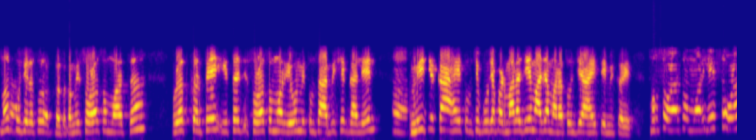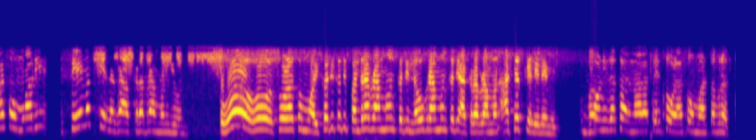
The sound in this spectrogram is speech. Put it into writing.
मग. पूजेला सुरुवात करतो. का मी सोळा सोमवारचं व्रत करते. इथं सोळा सोमवार येऊन मी तुमचा अभिषेक घालेल. मी जे काय आहे तुमची पूजा पाठ मला जे माझ्या मनातून जे आहे ते मी करेन. मग सोळा सोमवार हे सोळा सोमवारी सेमच केलं का अकरा ब्राह्मण घेऊन? हो हो. सोळा सोमवारी. कधी कधी पंधरा ब्राह्मण कधी नऊ ब्राह्मण कधी अकरा ब्राह्मण असेच केलेले मी. कोणी जर करणार असेल सोळा सोमवारचं व्रत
